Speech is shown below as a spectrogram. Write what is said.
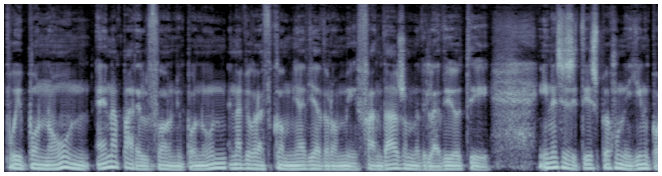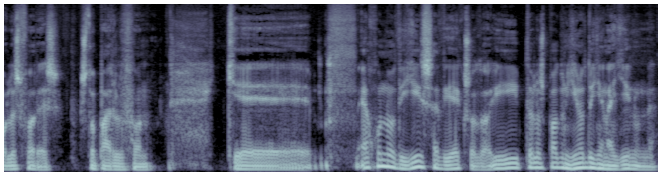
που υπονοούν ένα παρελθόν, υπονοούν ένα βιογραφικό, μια διαδρομή. Φαντάζομαι δηλαδή ότι είναι συζητήσεις που έχουν γίνει πολλές φορές στο παρελθόν και έχουν οδηγήσει σε αδιέξοδο ή τέλος πάντων γίνονται για να γίνουν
